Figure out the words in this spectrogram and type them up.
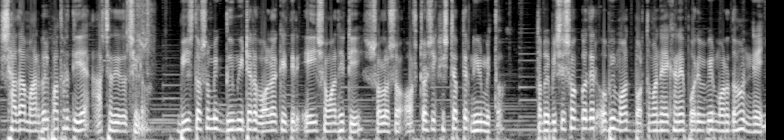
সাদা মার্বেল পাথর দিয়ে আচ্ছাদিত ছিল। বিশ দশমিক দুই মিটার বর্গাকৃতির এই সমাধিটি ষোলোশো অষ্টআশি খ্রিস্টাব্দের নির্মিত। তবে বিশেষজ্ঞদের অভিমত বর্তমানে এখানে পরিবিবির মরদেহ নেই।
